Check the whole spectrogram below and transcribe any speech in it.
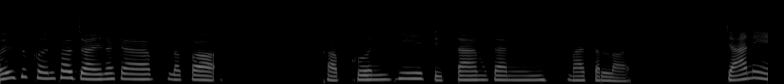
ให้ทุกคนเข้าใจนะครับ แล้วก็ขอบคุณที่ติดตามกันมาตลอดจ้าเน่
